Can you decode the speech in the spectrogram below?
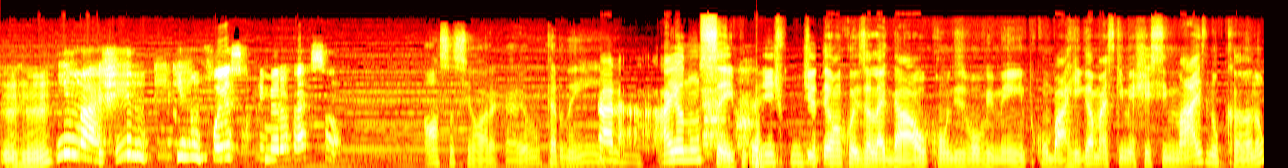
Uhum. Imagina o que, que não foi essa primeira versão. Nossa senhora, cara, eu não quero nem. Cara, aí eu não sei, porque a gente podia ter uma coisa legal com desenvolvimento, com barriga, mas que mexesse mais no canon.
